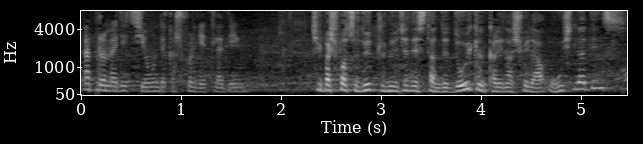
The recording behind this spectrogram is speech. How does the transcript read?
la prima edizione de Casfogliette Ladin. Ci pas posso dire che il stand due che calina scuola us ladins?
